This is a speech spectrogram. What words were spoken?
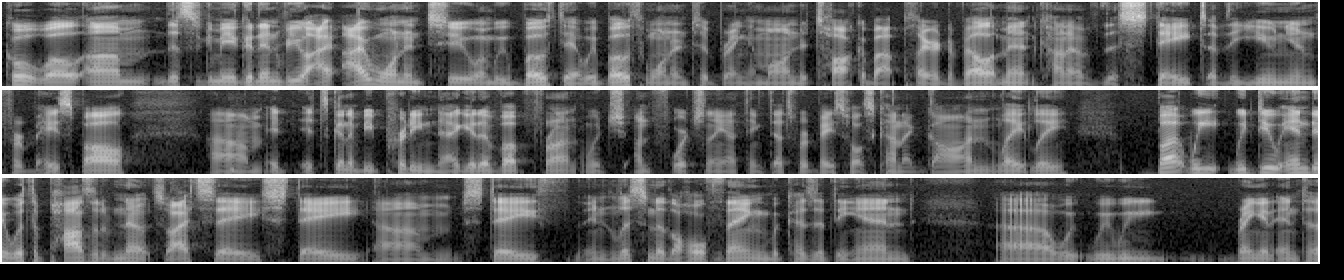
Cool. Well, um, this is gonna be a good interview. I, I wanted to, and we both did. We both wanted to bring him on to talk about player development, kind of the state of the union for baseball. Um, it, it's going to be pretty negative up front, which unfortunately I think that's where baseball's kind of gone lately. But we, we do end it with a positive note. So I'd say stay um, stay and listen to the whole thing because at the end uh, we, we, we bring it into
